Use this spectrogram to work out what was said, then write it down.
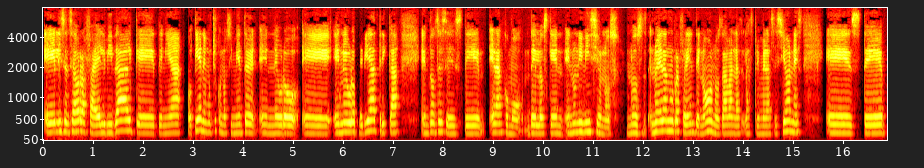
El licenciado Rafael Vidal, que tenía o tiene mucho conocimiento en, en neuro, eh, neuropediátrica. Entonces, este, eran como de los que en, en un inicio nos, nos, no eran un referente, ¿no? Nos daban las, las primeras sesiones. Este,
